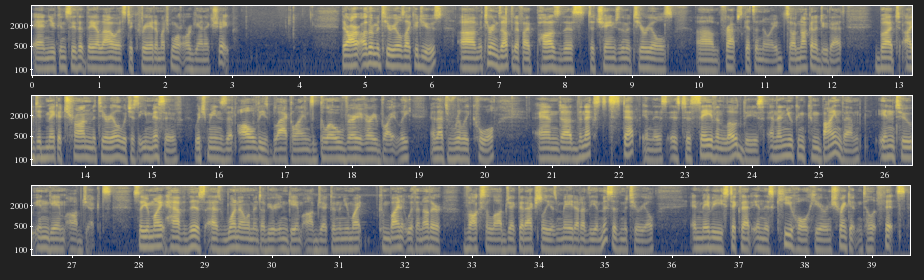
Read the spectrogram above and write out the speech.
and you can see that they allow us to create a much more organic shape. There are other materials I could use. Um, it turns out that if I pause this to change the materials, um, Fraps gets annoyed, so I'm not going to do that. But I did make a Tron material, which is emissive, which means that all these black lines glow very, very brightly, and that's really cool. And uh, the next step in this is to save and load these, and then you can combine them into in-game objects. So you might have this as one element of your in-game object, and then you might combine it with another voxel object that actually is made out of the emissive material, and maybe stick that in this keyhole here and shrink it until it fits.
